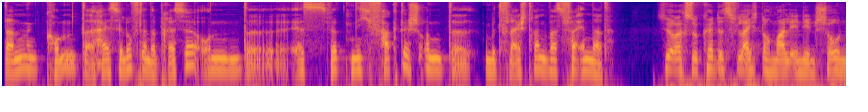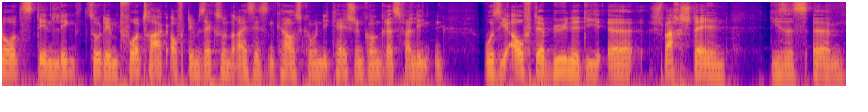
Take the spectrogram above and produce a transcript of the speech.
dann kommt heiße Luft in der Presse und äh, es wird nicht faktisch und äh, mit Fleisch dran was verändert. Syrax, du könntest vielleicht nochmal in den Show Notes den Link zu dem Vortrag auf dem 36. Chaos Communication Kongress verlinken, wo sie auf der Bühne die äh, Schwachstellen dieses ähm,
